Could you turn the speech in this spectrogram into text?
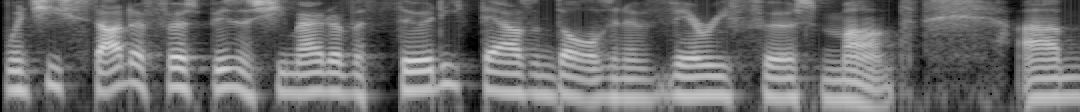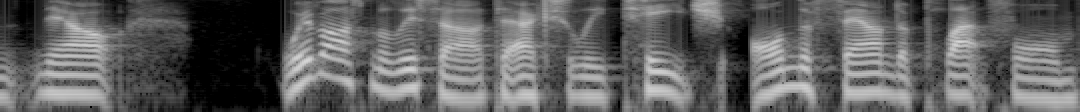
when she started her first business, she made over $30,000 in her very first month. Um, now, we've asked Melisa to actually teach on the Foundr platform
